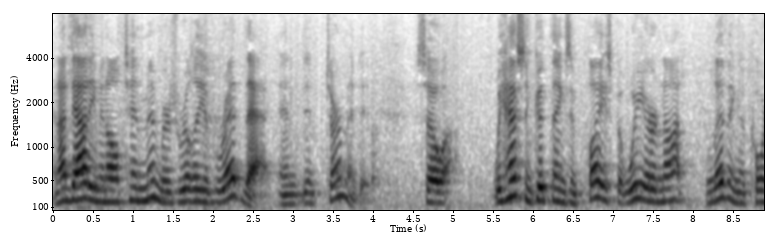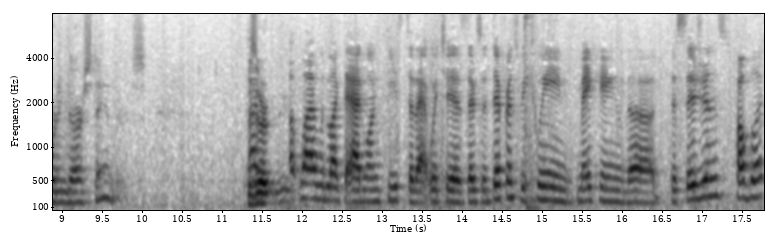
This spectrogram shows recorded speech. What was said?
and I doubt even all 10 members really have read that and determined it. So we have some good things in place, but we are not living according to our standards. Is I- there, uh, Well, I would like to add one piece to that, which is there's a difference between making the decisions public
